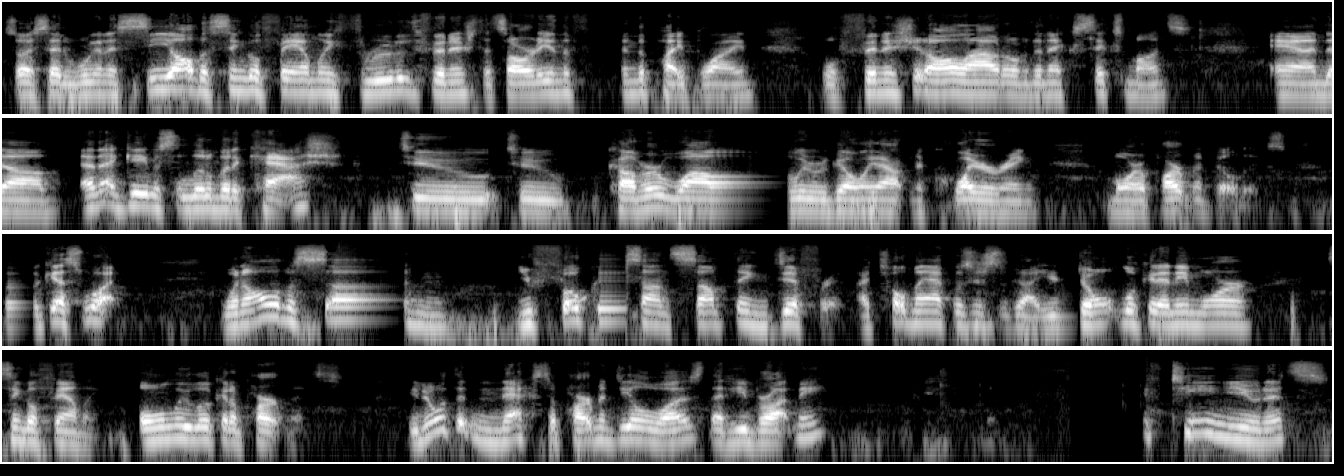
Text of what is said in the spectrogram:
So I said, we're going to see all the single family through to the finish that's already in the, in the pipeline. We'll finish it all out over the next six months and um, and that gave us a little bit of cash to to cover while we were going out and acquiring more apartment buildings. But, but guess what? When all of a sudden you focus on something different, I told my acquisitions guy, you don't look at any more single family, only look at apartments. You know what the next apartment deal was that he brought me? 15 units.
